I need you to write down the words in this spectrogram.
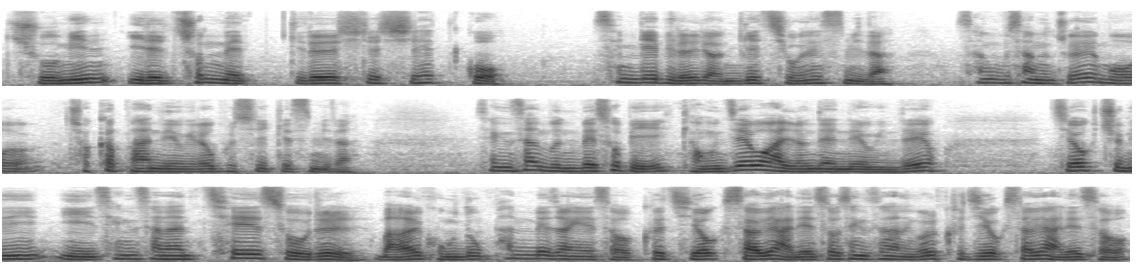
주민 일촌 맺기를 실시했고 생계비를 연계 지원했습니다. 상부상조에 뭐 적합한 내용이라고 볼 수 있겠습니다. 생산, 분배, 소비, 경제와 관련된 내용인데요. 지역 주민이 생산한 채소를 마을 공동 판매장에서 그 지역 사회 안에서 생산하는 걸 그 지역 사회 안에서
